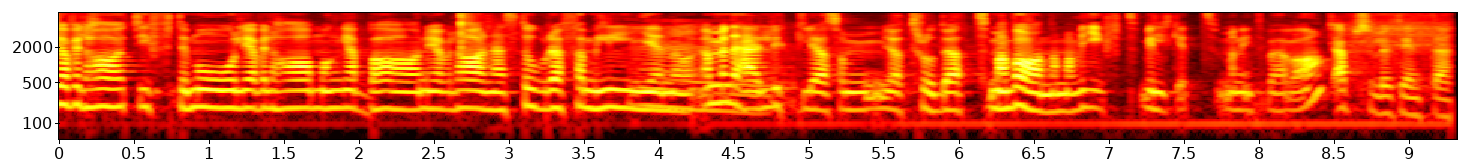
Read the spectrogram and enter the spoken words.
jag vill ha ett giftermål, jag vill ha många barn, jag vill ha den här stora familjen. Och, ja, men det här lyckliga som jag trodde att man var när man var gift, vilket man inte behöver vara. Absolut inte.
